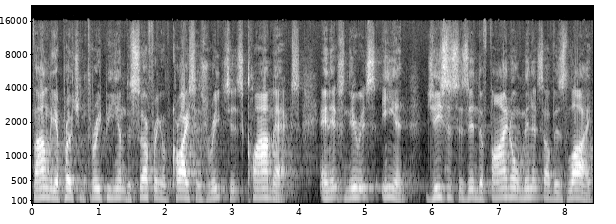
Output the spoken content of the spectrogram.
Finally, approaching 3 p.m., the suffering of Christ has reached its climax and it's near its end. Jesus is in the final minutes of his life.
